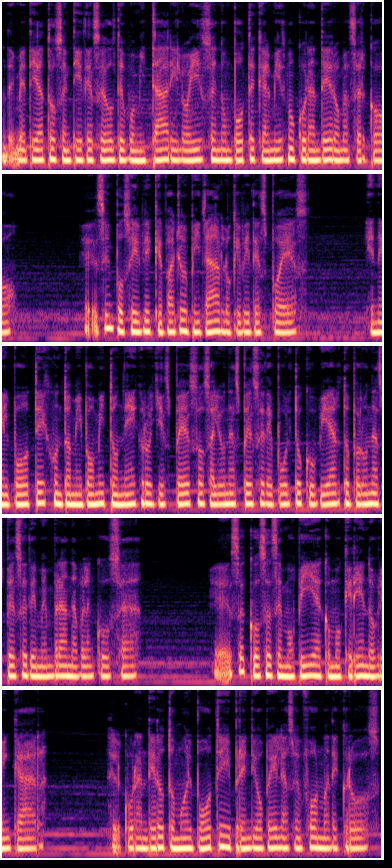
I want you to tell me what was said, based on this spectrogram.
De inmediato sentí deseos de vomitar y lo hice en un bote que el mismo curandero me acercó. Es imposible que vaya a olvidar lo que vi después. En el bote, junto a mi vómito negro y espeso, salió una especie de bulto cubierto por una especie de membrana blancuza. Esa cosa se movía como queriendo brincar. El curandero tomó el bote y prendió velas en forma de cruz.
